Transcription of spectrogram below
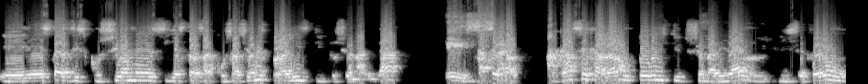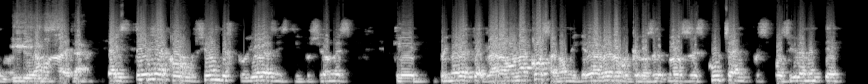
estas discusiones y estas acusaciones, pero hay institucionalidad. Acá se jalaron toda institucionalidad y se fueron, digamos, la, histeria, corrupción destruyó las instituciones que primero hay que aclarar una cosa, ¿no? Mi querido Alberto, porque los, los escuchan, pues posiblemente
